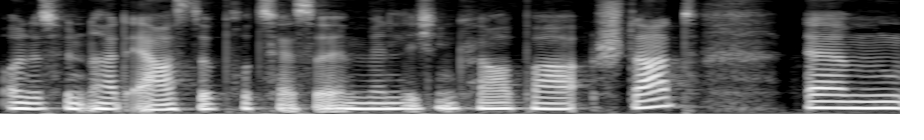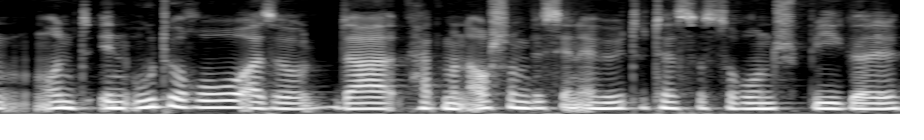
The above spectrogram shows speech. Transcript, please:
und es finden halt erste Prozesse im männlichen Körper statt. Ähm, und in Utero, also da hat man auch schon ein bisschen erhöhte Testosteronspiegel,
